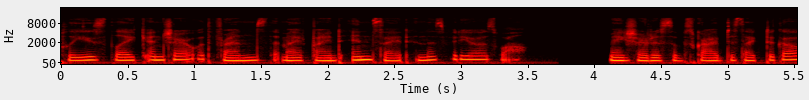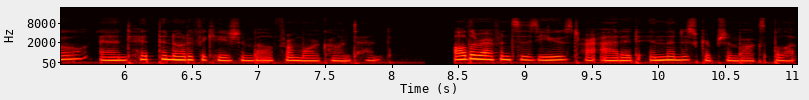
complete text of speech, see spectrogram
Please like and share it with friends that might find insight in this video as well. Make sure to subscribe to Psych2Go and hit the notification bell for more content. All the references used are added in the description box below.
